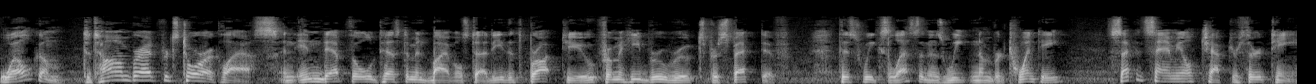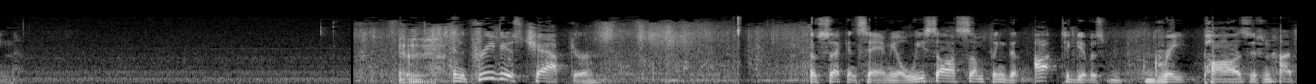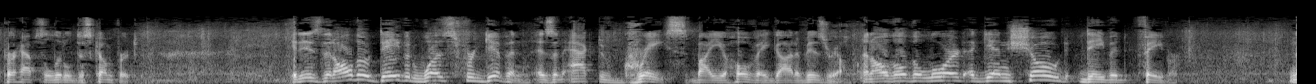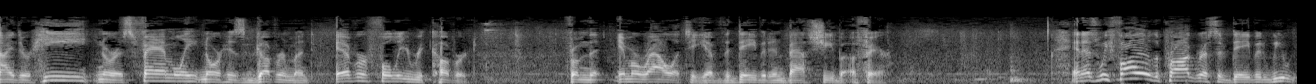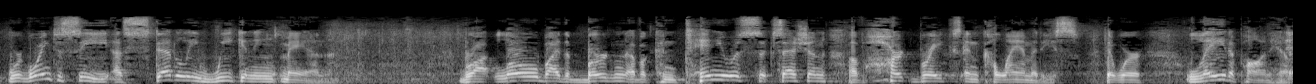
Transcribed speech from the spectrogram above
Welcome to Tom Bradford's Torah class, an in depth Old Testament Bible study that's brought to you from a Hebrew roots perspective. This week's lesson is week number 20, 2 Samuel chapter 13. In the previous chapter of 2 Samuel, we saw something that ought to give us great pause, if not perhaps a little discomfort. It is that although David was forgiven as an act of grace by Jehovah, God of Israel, and although the Lord again showed David favor, neither he nor his family nor his government ever fully recovered from the immorality of the David and Bathsheba affair. And as we follow the progress of David, we, we're going to see a steadily weakening man brought low by the burden of a continuous succession of heartbreaks and calamities that were laid upon him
